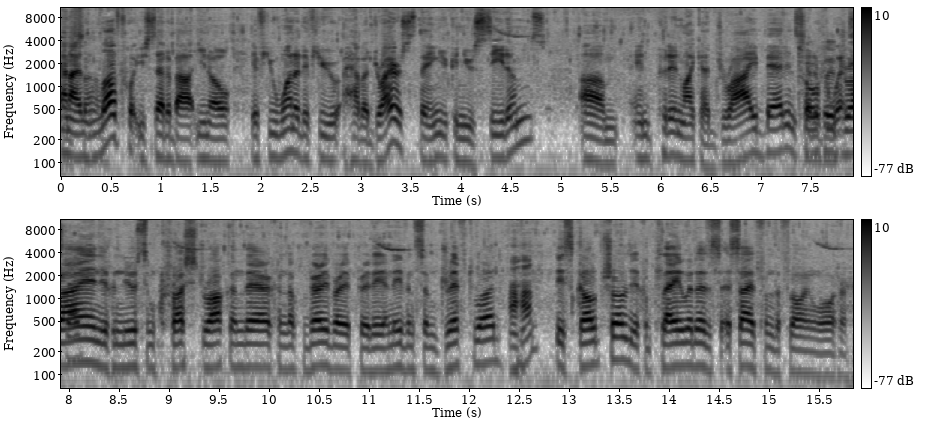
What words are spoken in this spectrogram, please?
And I So- loved what you said about, you know, if you wanted, if you have a dryer thing, you can use sedums um, and put in like a dry bed instead totally of wet dry, and you can use some crushed rock in there. It can look very very pretty, and even some driftwood. Uh huh. Be sculptural. You can play with it aside from the flowing water.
